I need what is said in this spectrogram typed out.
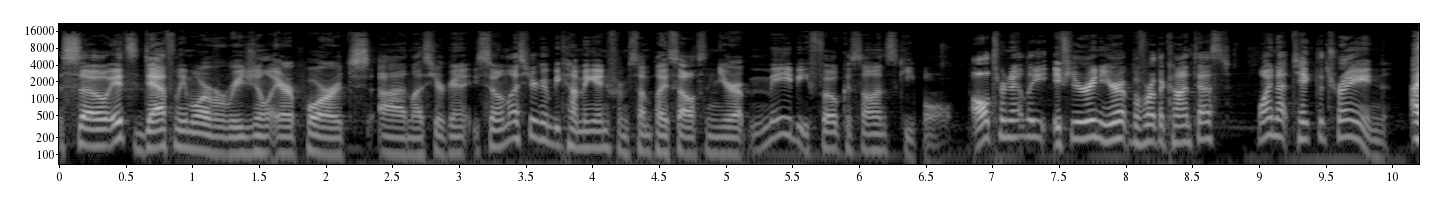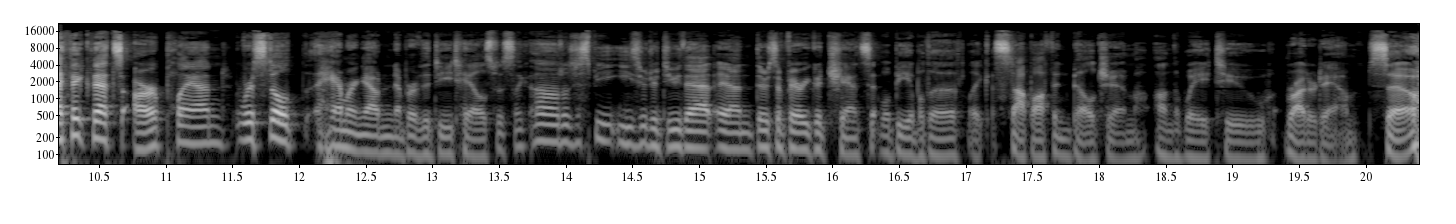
So it's definitely more of a regional airport, uh, unless you're gonna. So unless you're gonna be coming in from someplace else in Europe, maybe focus on Schiphol. Alternately, if you're in Europe before the contest, why not take the train? I think that's our plan. We're still hammering out a number of the details. But it's like, oh, it'll just be easier to do that, and there's a very good chance that we'll be able to like stop off in Belgium on the way to Rotterdam. So,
